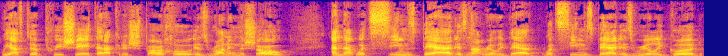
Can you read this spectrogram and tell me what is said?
we have to appreciate that HaKadosh Baruch Hu is running the show and that what seems bad is not really bad. What seems bad is really good.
